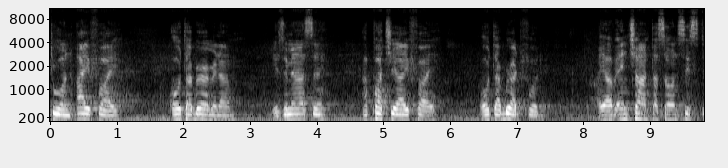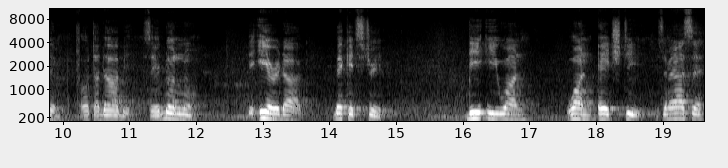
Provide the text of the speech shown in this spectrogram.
tone, hi-fi, out of Birmingham. You see me I say? Apache hi-fi, out of Bradford. I have Enchanta sound system out of Derby. So you don't know. The Ear Dog, Becket Street. DE1 1HT. You see me I say?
